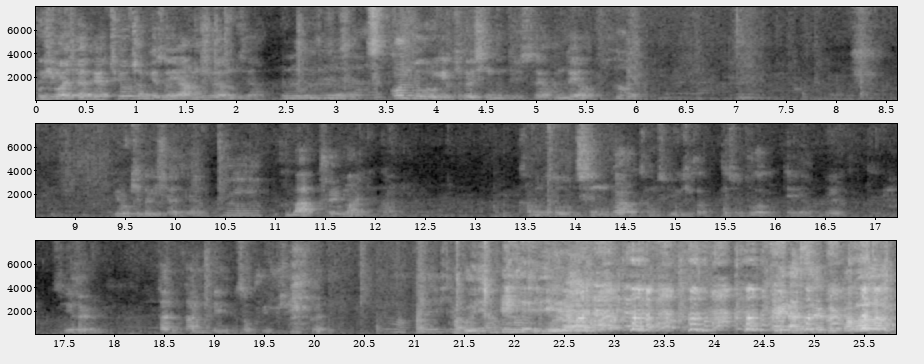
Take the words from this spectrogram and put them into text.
조심하셔야 돼요. 최우천께서 양수야 음수야. 습관적으로 이렇게 그리시는 분들 있어요. 안 돼요. 이게 이렇게 그리셔야 돼요. 네 마풀 마니까 감소 증가 감소 여기가 극대죠. 누가 극대예요? 얘가 극대예요. 얘를 딴딴 대입해서 구해주시면 보여주시면 답은 돼요? 3분의 뒤에요. 왜 낯설 걸까봐.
